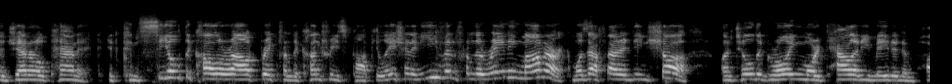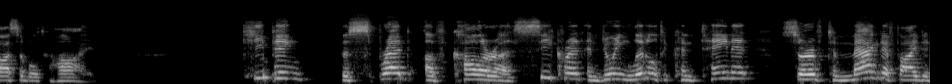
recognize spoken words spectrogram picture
a general panic. It concealed the cholera outbreak from the country's population and even from the reigning monarch, Mozaffar ad-Din Shah, until the growing mortality made it impossible to hide. Keeping the spread of cholera secret and doing little to contain it served to magnify the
